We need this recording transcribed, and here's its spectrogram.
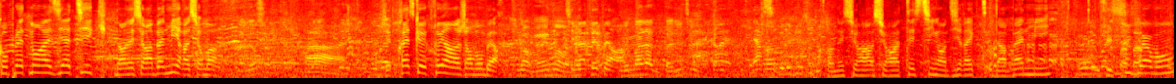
complètement asiatique. Non, on est sur un banh mi, rassure-moi. Ah, j'ai presque cru à un jambon beurre. Non, mais non. Tu m'as fait peur. On est malade, pas du tout. Merci. On est sur un, sur un testing en direct d'un banh mi. C'est super bon.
